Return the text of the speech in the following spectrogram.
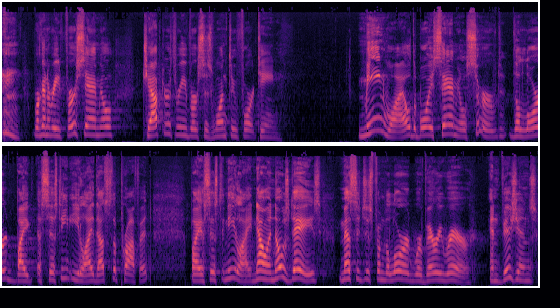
we're going to read 1 Samuel chapter 3, verses 1 through 14. Meanwhile, the boy Samuel served the Lord by assisting Eli, that's the prophet, by assisting Eli. Now, in those days, messages from the Lord were very rare, and visions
